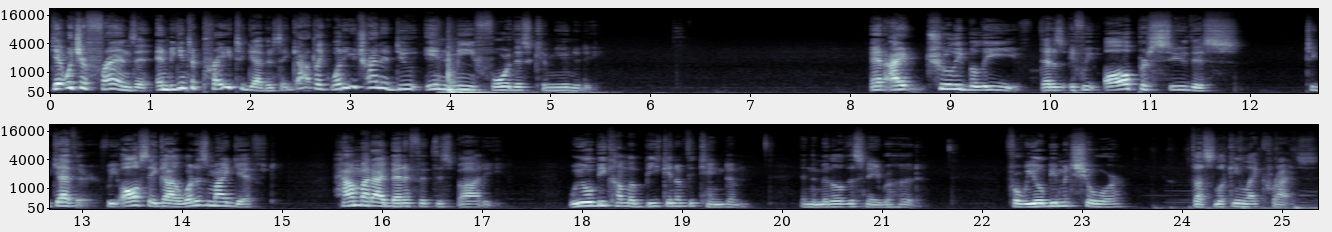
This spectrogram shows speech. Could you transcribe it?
get with your friends and, and begin to pray together. Say, God, like, what are you trying to do in me for this community? And I truly believe that if we all pursue this together, we all say, God, what is my gift? How might I benefit this body? We will become a beacon of the kingdom in the middle of this neighborhood. For we will be mature, thus looking like Christ.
